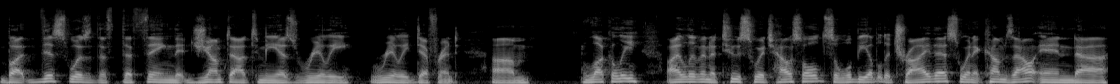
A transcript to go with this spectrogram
but this was the, the thing that jumped out to me as really, really different. Um, Luckily, I live in a two switch household, so we'll be able to try this when it comes out. And uh,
